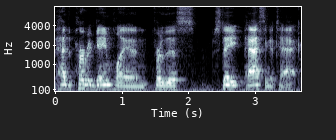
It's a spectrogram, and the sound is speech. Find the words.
had the perfect game plan for this state passing attack.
